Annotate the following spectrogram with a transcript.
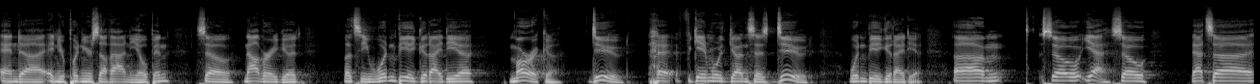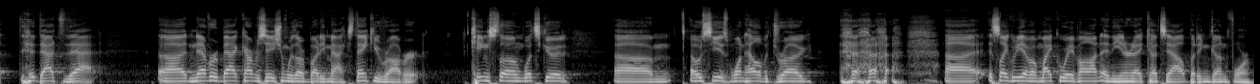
and uh, and you're putting yourself out in the open. So not very good. Let's see. Wouldn't be a good idea. Murica, dude. if a gamer with gun says, dude, wouldn't be a good idea. Um, so yeah, so that's uh that's that. Uh, never bad conversation with our buddy Max. Thank you, Robert. King Sloan, what's good? Um, OC is one hell of a drug. uh, it's like when you have a microwave on and the internet cuts out, but in gun form.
